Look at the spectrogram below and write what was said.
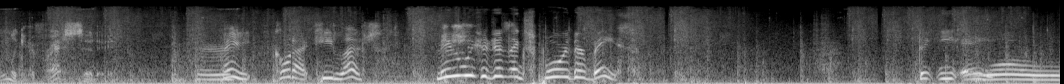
I'm looking at fresh today. Hmm. Hey, Kodak, he left. Maybe we should just explore their base. The EA. Whoa.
